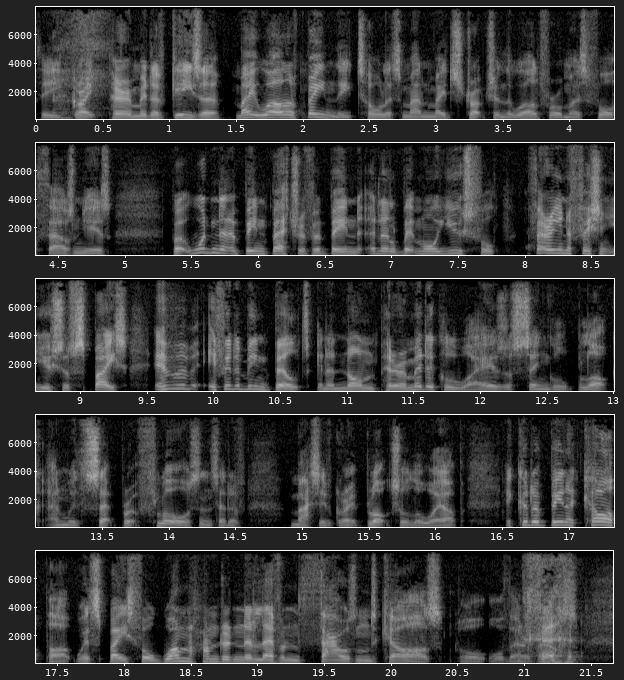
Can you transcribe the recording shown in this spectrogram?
The Great Pyramid of Giza may well have been the tallest man made structure in the world for almost 4,000 years, but wouldn't it have been better if it had been a little bit more useful? Very inefficient use of space. If, if it had been built in a non pyramidical way as a single block and with separate floors instead of massive great blocks all the way up, it could have been a car park with space for 111,000 cars or, or thereabouts.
